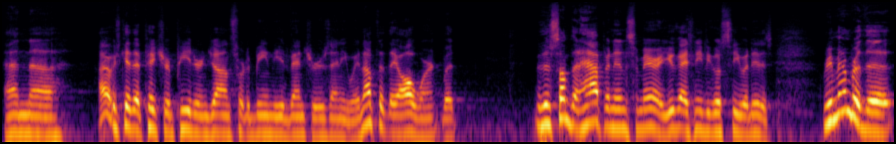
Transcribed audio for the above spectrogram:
And uh, I always get that picture of Peter and John sort of being the adventurers anyway. Not that they all weren't, but there's something happened in Samaria. You guys need to go see what it is. Remember, the,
